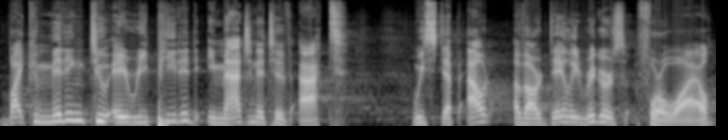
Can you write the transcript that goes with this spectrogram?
By committing to a repeated imaginative act, we step out of our daily rigors for a while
